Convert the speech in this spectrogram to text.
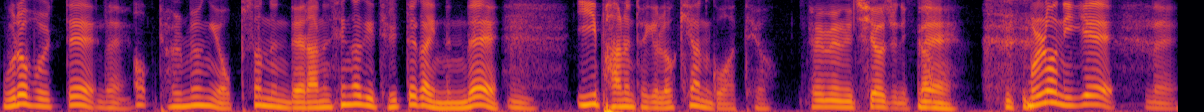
물어볼 때 네. 어, 별명이 없었는데라는 생각이 들 때가 있는데 음. 이 반은 되게 럭키한 것 같아요. 별명을 지어주니까. 네. 물론 이게 네.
